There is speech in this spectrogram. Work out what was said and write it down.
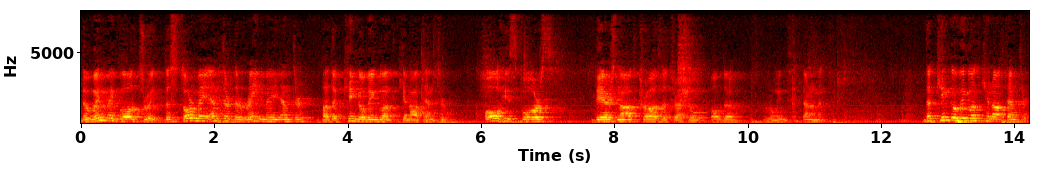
The wind may blow through it. The storm may enter, the rain may enter, but the King of England cannot enter. All his force dares not cross the threshold of the ruined tenement. The King of England cannot enter.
